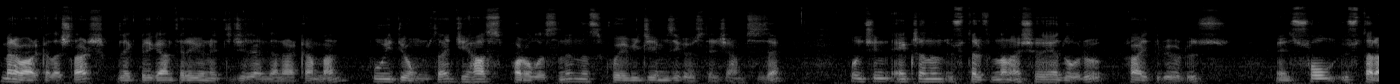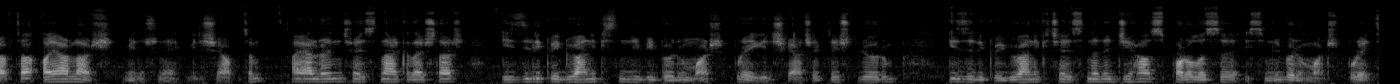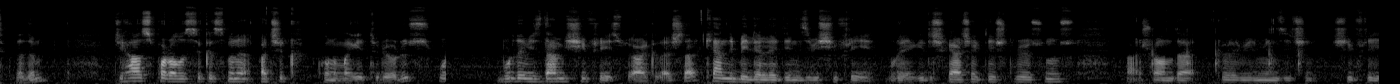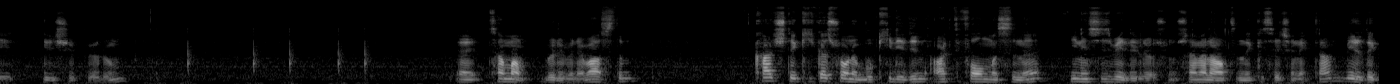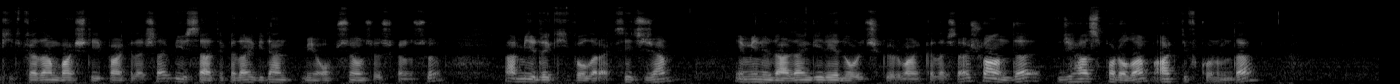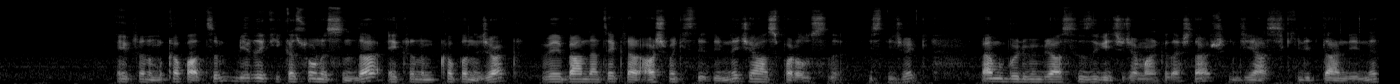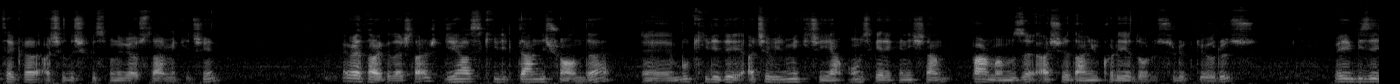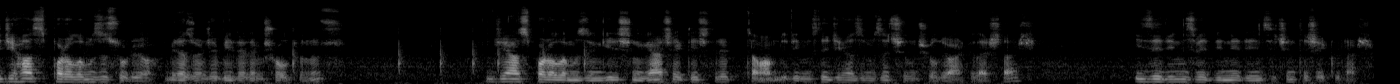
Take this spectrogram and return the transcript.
Merhaba arkadaşlar, BlackBerry Gentere yöneticilerinden Erkan ben. Bu videomuzda cihaz parolasını nasıl koyabileceğimizi göstereceğim size. Bunun için ekranın üst tarafından aşağıya doğru kaydırıyoruz. Ve sol üst tarafta ayarlar menüsüne giriş yaptım. Ayarların içerisinde arkadaşlar gizlilik ve güvenlik isimli bir bölüm var. Buraya giriş gerçekleştiriyorum. Gizlilik ve güvenlik içerisinde de cihaz parolası isimli bölüm var. Buraya tıkladım. Cihaz parolası kısmını açık konuma getiriyoruz. Burada bizden bir şifre istiyor arkadaşlar. Kendi belirlediğiniz bir şifreyi buraya giriş gerçekleştiriyorsunuz. Ben şu anda görebilmeniz için şifreyi giriş yapıyorum. E, tamam bölümüne bastım. Kaç dakika sonra bu kilidin aktif olmasını yine siz belirliyorsunuz. Hemen altındaki seçenekten 1 dakikadan başlayıp arkadaşlar 1 saate kadar giden bir opsiyon söz konusu. Ben 1 dakika olarak seçeceğim. Ve menülerden geriye doğru çıkıyorum arkadaşlar. Şu anda cihaz parolam aktif konumda. Ekranımı kapattım. 1 dakika sonrasında ekranım kapanacak ve benden tekrar açmak istediğimde cihaz parolası isteyecek. Ben bu bölümü biraz hızlı geçeceğim arkadaşlar. Cihaz kilitlendiğinde tekrar açılış kısmını göstermek için. Evet arkadaşlar cihaz kilitlendi şu anda. Ee, bu kilidi açabilmek için yapmamız gereken işlem parmağımızı aşağıdan yukarıya doğru sürüklüyoruz. Ve bize cihaz parolamızı soruyor. Biraz önce belirlemiş olduğunuz. Cihaz parolamızın girişini gerçekleştirip tamam dediğimizde cihazımız açılmış oluyor arkadaşlar. İzlediğiniz ve dinlediğiniz için teşekkürler.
